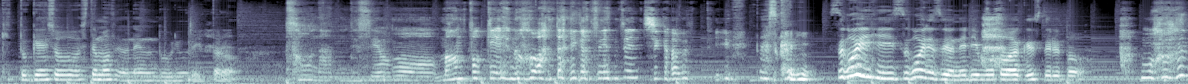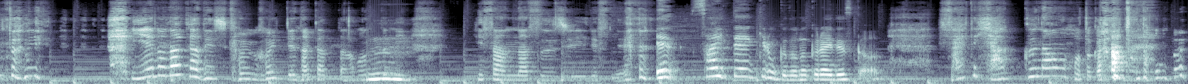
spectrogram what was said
きっと減少してますよね運動量で言ったら。そうなんですよ。もう万歩計の値が全然違うっていう。確かに。すごい日すごいですよねリモートワークしてると。もう本当に家の中でしか動いてなかったら本当に悲惨な数字ですね、うん、え最低記録どのくらいですか？最低100何歩とかだったと思います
